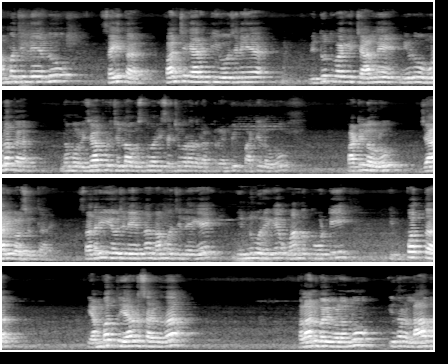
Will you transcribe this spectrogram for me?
ನಮ್ಮ ಜಿಲ್ಲೆಯಲ್ಲೂ ಸಹಿತ ಪಂಚ ಗ್ಯಾರಂಟಿ ಯೋಜನೆಯ ವಿದ್ಯುತ್ವಾಗಿ ಚಾಲನೆ ನೀಡುವ ಮೂಲಕ ನಮ್ಮ ವಿಜಾಪುರ ಜಿಲ್ಲಾ ಉಸ್ತುವಾರಿ ಸಚಿವರಾದ ಡಾಕ್ಟರ್ ಎಂ ಬಿ ಪಾಟೀಲ್ ಅವರು ಪಾಟೀಲ್ ಅವರು ಜಾರಿಗೊಳಿಸುತ್ತಾರೆ. ಸದರಿ ಯೋಜನೆಯನ್ನು ನಮ್ಮ ಜಿಲ್ಲೆಗೆ ಇನ್ನೂವರೆಗೆ ಒಂದು ಕೋಟಿ ಇಪ್ಪತ್ತ ಎಂಬತ್ತು ಎರಡು ಸಾವಿರದ ಫಲಾನುಭವಿಗಳನ್ನು ಇದರ ಲಾಭ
